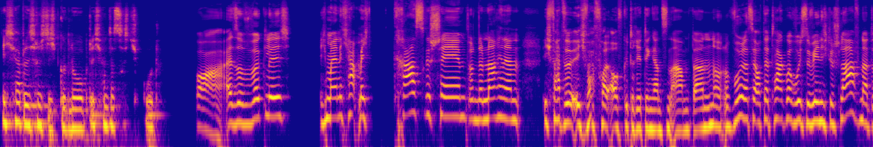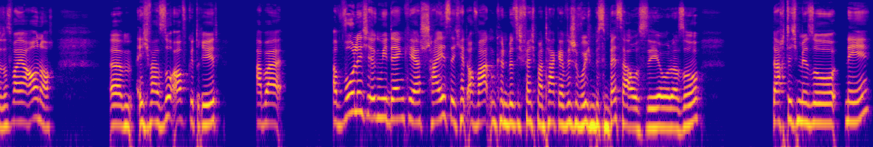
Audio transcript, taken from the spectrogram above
Ich habe dich richtig gelobt. Ich fand das richtig gut. Boah, also wirklich, ich meine, ich habe mich krass geschämt und im Nachhinein, ich warte, ich war voll aufgedreht den ganzen Abend dann, obwohl das ja auch der Tag war, wo ich so wenig geschlafen hatte. Das war ja auch noch. Ähm, ich war so aufgedreht, aber obwohl ich irgendwie denke, ja scheiße, ich hätte auch warten können, bis ich vielleicht mal einen Tag erwische, wo ich ein bisschen besser aussehe oder so, dachte ich mir so, nee,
